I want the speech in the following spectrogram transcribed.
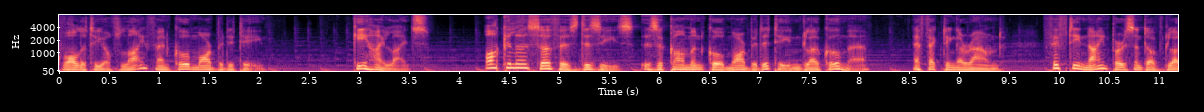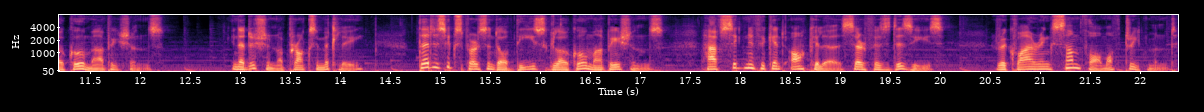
quality of life and comorbidity. Key highlights Ocular surface disease is a common comorbidity in glaucoma, affecting around 59% of glaucoma patients. In addition, approximately 36% of these glaucoma patients have significant ocular surface disease requiring some form of treatment.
